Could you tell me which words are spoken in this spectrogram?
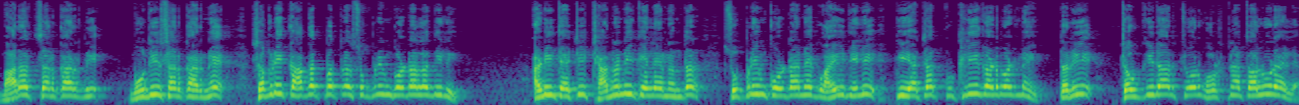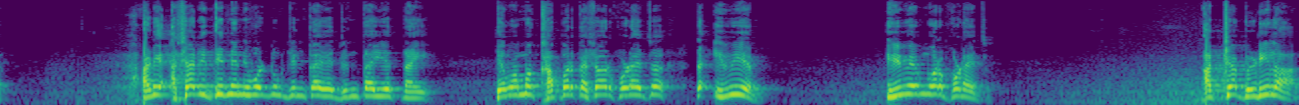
भारत सरकारने मोदी सरकारने सगळी कागदपत्रं सुप्रीम कोर्टाला दिली. आणि त्याची छाननी केल्यानंतर सुप्रीम कोर्टाने ग्वाही दिली की याच्यात कुठलीही गडबड नाही. तरी चौकीदार चोर घोषणा चालू राहिल्या. आणि अशा रीतीने निवडणूक जिंका ये जिंकता येत नाही. तेव्हा मग खापर कशावर फोडायचं? तर E V M E V एमवर फोडायचं. आजच्या पिढीला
